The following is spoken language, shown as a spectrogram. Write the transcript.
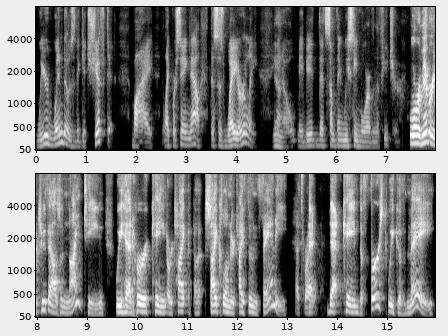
weird windows that get shifted by, like we're seeing now. This is way early. Yeah. You know, maybe that's something we see more of in the future. Well, remember in 2019, we had hurricane or ty- uh, cyclone or typhoon Fani. That's right. That, that came the first week of May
